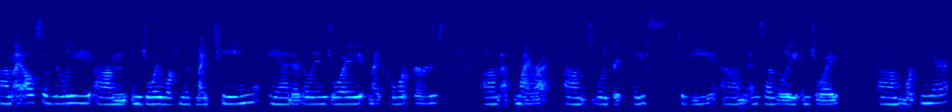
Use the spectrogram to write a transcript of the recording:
Um, I also really um, enjoy working with my team, and I really enjoy my coworkers um, at the MIRECC. Um, it's a really great place to be, um, and so I really enjoy working there.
